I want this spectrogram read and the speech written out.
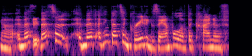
Yeah, and that's that's a and that I think that's a great example of the kind of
